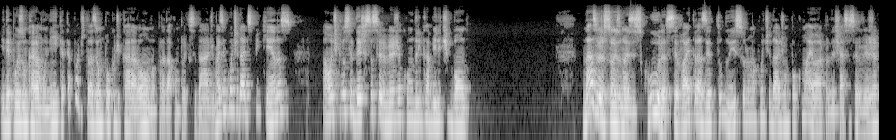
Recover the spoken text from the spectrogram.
e depois um caramunique, até pode trazer um pouco de cararoma para dar complexidade, mas em quantidades pequenas, aonde que você deixa essa cerveja com um drinkability bom. Nas versões mais escuras, você vai trazer tudo isso numa quantidade um pouco maior para deixar essa cerveja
